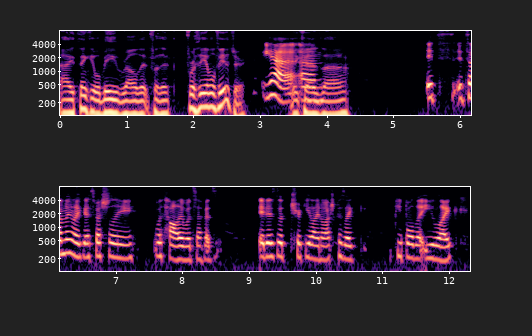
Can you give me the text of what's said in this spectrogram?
I think it will be relevant for the foreseeable future Yeah. because um, uh, it's it's something like especially with Hollywood stuff it's it is a tricky line to watch because like people that you like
